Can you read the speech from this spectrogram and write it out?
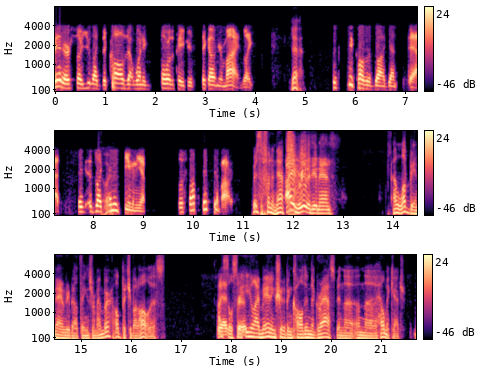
bitter. So you like the calls that went for the Patriots stick out in your mind. Like Yeah, the calls that have gone against that. It- It's like Oh, any team in the NFL. So stop bitching about it. where's the fun in that? I agree with you, man. I love being angry about things. Remember, I'll bitch about all of this. I Yeah, still it's say true. Eli Manning should have been called in the grasp in the on the helmet catch.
